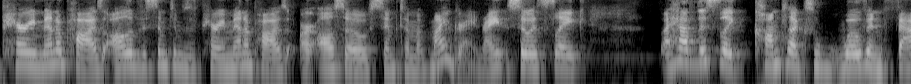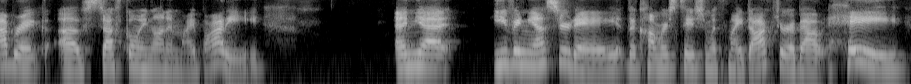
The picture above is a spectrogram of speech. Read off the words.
perimenopause all of the symptoms of perimenopause are also symptom of migraine right? So it's like i have this like complex woven fabric of stuff going on in my body and yet, even yesterday, the conversation with my doctor about, hey,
